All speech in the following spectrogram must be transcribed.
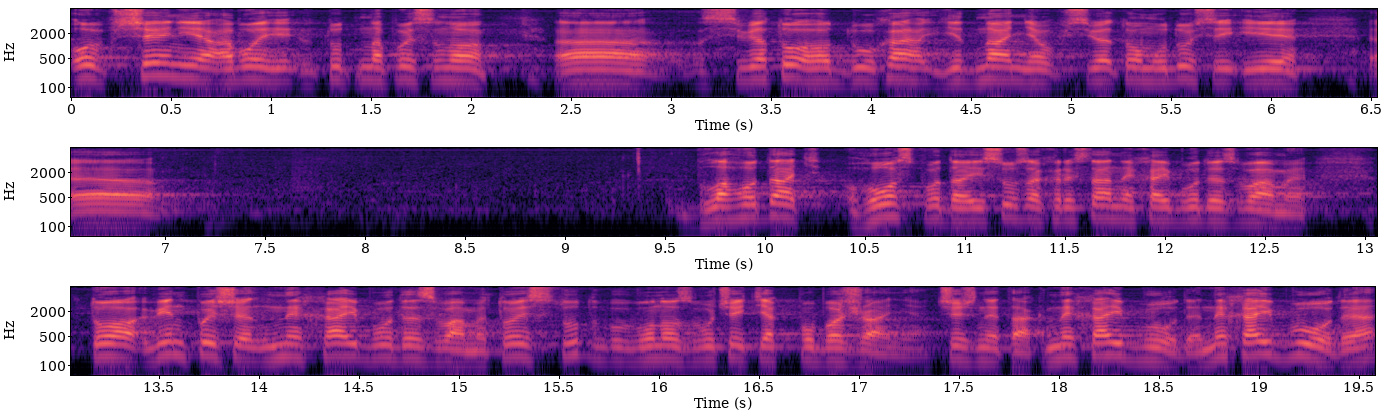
общення, або тут написано е, Святого Духа, єднання в Святому Дусі і е, благодать Господа Ісуса Христа нехай буде з вами. То він пише: Нехай буде з вами. Тобто тут воно звучить як побажання. Чи ж не так? Нехай буде, нехай буде.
